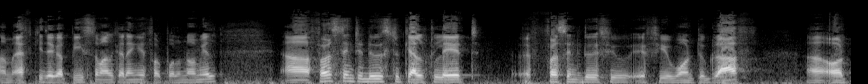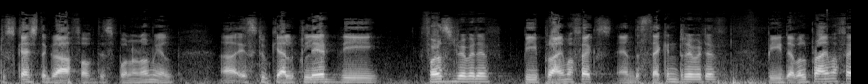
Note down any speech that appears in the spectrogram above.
ہم ایف کی جگہ پی استعمال کریں گے for polynomial first introduce to calculate first introduce you if you want to graph اور to sketch the graph of this polynomial is to calculate the first P prime effects derivative P double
